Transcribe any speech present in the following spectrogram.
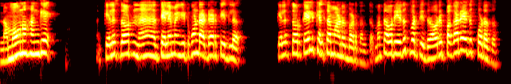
ನಮ್ಮವನು ಹಂಗೆ. ಕೆಲಸದವ್ರನ್ನ ತಲೆ ಮ್ಯಾಗ ಇಟ್ಕೊಂಡು ಅಡ್ಡಾಡ್ತಿದ್ಲ. ಕೆಲಸದವ್ರ ಕೈಲಿ ಕೆಲಸ ಮಾಡಬಾರ್ದಂತ. ಮತ್ತೆ ಅವ್ರು ಎದಕ್ ಬರ್ತಿದ್ರು ಅವ್ರಿಗೆ ಪಗಾರ ಎದಕ್ಕೆ ಕೊಡೋದು?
